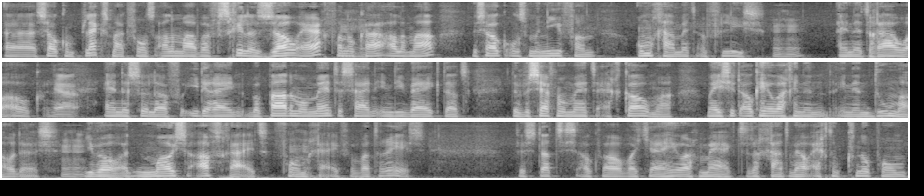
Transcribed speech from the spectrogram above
eh, zo complex maakt voor ons allemaal, we verschillen zo erg van Mhm. elkaar allemaal. Dus ook onze manier van omgaan met een verlies. Mhm. En het rouwen ook. Ja. En er zullen voor iedereen bepaalde momenten zijn in die week dat de besefmomenten echt komen. Maar je zit ook heel erg in een, in een doelmodus. Mhm. Je wil het mooiste afscheid vormgeven wat er is. Dus dat is ook wel wat je heel erg merkt. Er gaat wel echt een knop om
